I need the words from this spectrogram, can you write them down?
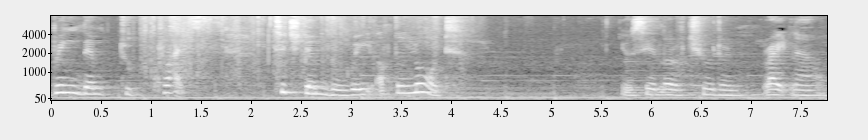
Bring them to Christ. Teach them the way of the Lord. You see a lot of children right now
